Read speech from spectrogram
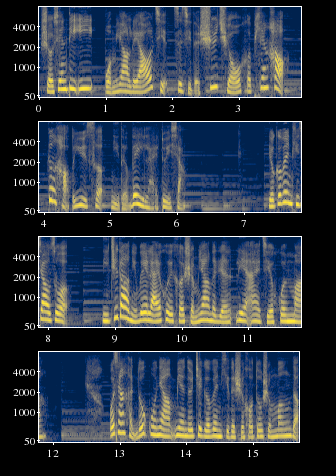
首先，第一，我们要了解自己的需求和偏好，更好的预测你的未来对象。有个问题叫做：你知道你未来会和什么样的人恋爱、结婚吗？我想很多姑娘面对这个问题的时候都是懵的，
